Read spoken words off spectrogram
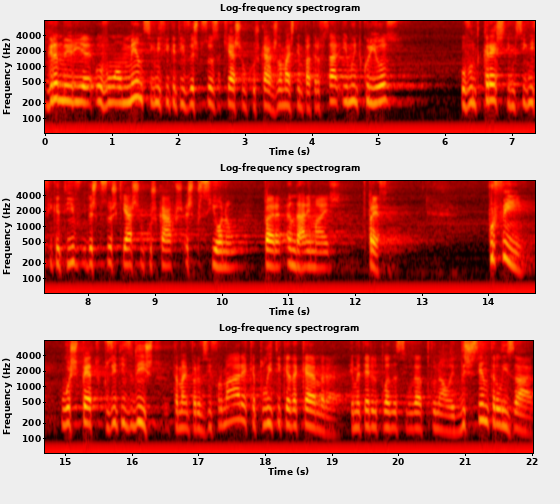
grande maioria, houve um aumento significativo das pessoas que acham que os carros dão mais tempo a atravessar e, muito curioso, houve um decréscimo significativo das pessoas que acham que os carros as pressionam para andarem mais depressa. Por fim, o aspecto positivo disto, também para vos informar, é que a política da Câmara em matéria de plano de acessibilidade pedonal é descentralizar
